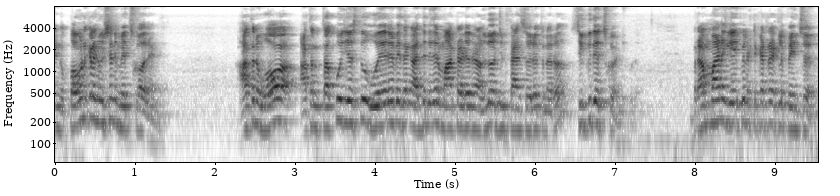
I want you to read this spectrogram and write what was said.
ఇంకా పవన్ కళ్యాణ్ విషయాన్ని మెచ్చుకోవాలండి. అతను ఓ అతను తక్కువ చేస్తూ వేరే విధంగా అద్దె నిద్ర మాట్లాడారు అల్లు అర్జున్ ఫ్యాన్స్ ఎవరైతున్నారో సిగ్గు తెచ్చుకోండి ఇప్పుడు. బ్రహ్మాండంగా ఏపీలో టికెట్ రేట్లు పెంచారు.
